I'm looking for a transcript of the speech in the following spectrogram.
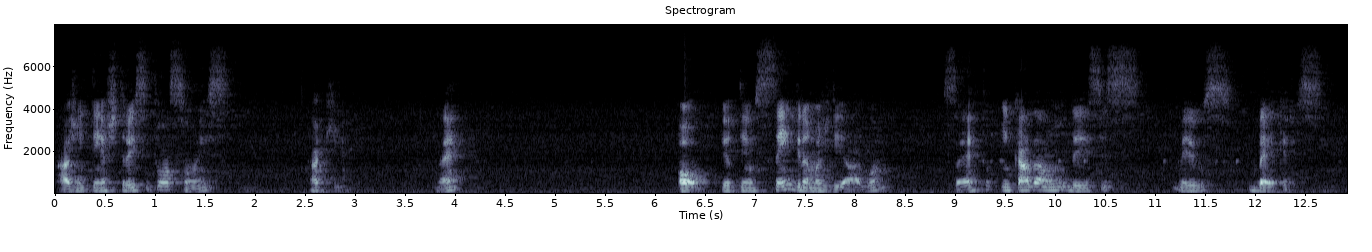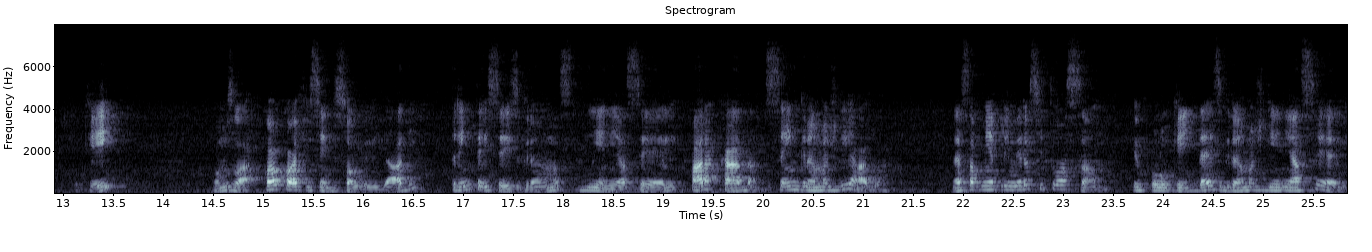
a gente tem as três situações aqui, né? Ó, eu tenho 100 gramas de água, certo? Em cada um desses meus becquerels, ok? Vamos lá. Qual é o coeficiente de solubilidade? 36 gramas de NaCl para cada 100 gramas de água. Nessa minha primeira situação, eu coloquei 10 gramas de NaCl,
